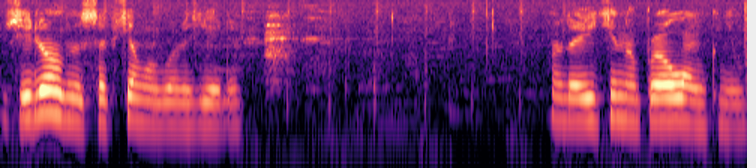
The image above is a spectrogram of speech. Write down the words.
Зеленые совсем оборзели. Надо идти на пролом к ним.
